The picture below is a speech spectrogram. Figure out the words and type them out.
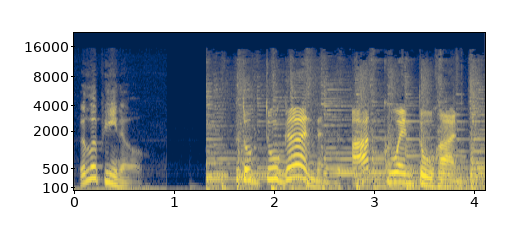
Filipino. Tugtugan at kwentuhan.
